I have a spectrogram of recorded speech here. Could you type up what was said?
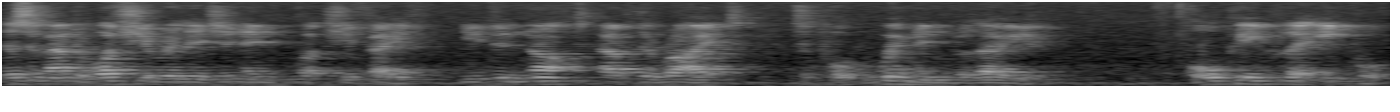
Doesn't matter what's your religion and what's your faith. You do not have the right to put women below you. All people are equal.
